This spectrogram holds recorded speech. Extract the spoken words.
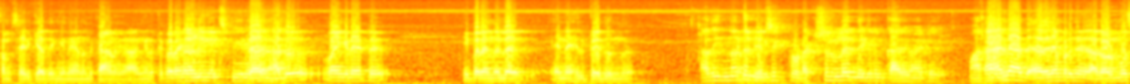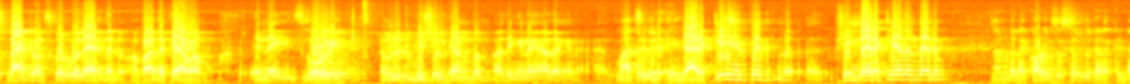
സംസാരിക്കുക അതെങ്ങനെയാണെന്ന് കാണുക. അങ്ങനത്തെ കുറെ അത് ഭയങ്കരമായിട്ട് ഈ പറയുന്ന പോലെ എന്നെ ഹെൽപ്പ് ചെയ്തെന്ന് അത് ഇന്നത്തെ മ്യൂസിക് പ്രൊഡക്ഷനിൽ എന്തെങ്കിലും കാര്യമായിട്ട് അല്ല അതെ അത് ഞാൻ പറഞ്ഞത് അത് ഓൾമോസ്റ്റ് ബാക്ക്ഗ്രൗണ്ട് സ്കോർ പോലെ ആയിരുന്നല്ലോ. അപ്പൊ അതൊക്കെ ആവാം. എന്നെ ഈ സ്കോറിങ് നമ്മളൊരു വിഷ്വൽ കാണുമ്പം അതിങ്ങനെ അതങ്ങനെ. ഡയറക്ട്ലി ഹെൽപ്പ് ചെയ്തിട്ടുണ്ട്. പക്ഷെ ഇൻഡയറക്ട്ലി അതെന്തായാലും നമ്മുടെ റെക്കോർഡിംഗ് സിസ്റ്റത്തിൽ കിടക്കണ്ട.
